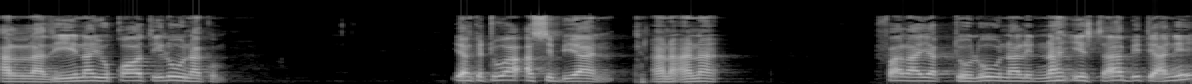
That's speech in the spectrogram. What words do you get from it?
alladzina yuqatilunakum. Yang kedua asibyan, anak-anak. Fala yaktuluna linnahyi sabit yani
